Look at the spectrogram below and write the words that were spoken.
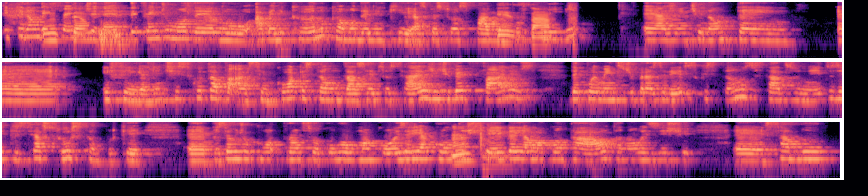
E que não defende, então, né? Defende o modelo americano, que é o modelo em que as pessoas pagam exato. por tudo é, a gente não tem. É, enfim, a gente escuta, assim, com a questão das redes sociais, a gente vê vários depoimentos de brasileiros que estão nos Estados Unidos e que se assustam porque é, precisam de um pronto-socorro, alguma coisa, e a conta uhum. chega e é uma conta alta, não existe é, SAMU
